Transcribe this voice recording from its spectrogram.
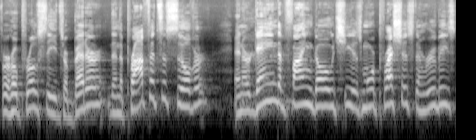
for her proceeds are better than the profits of silver and her gain of fine gold, she is more precious than rubies,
